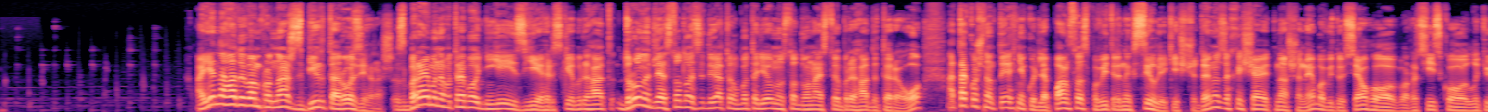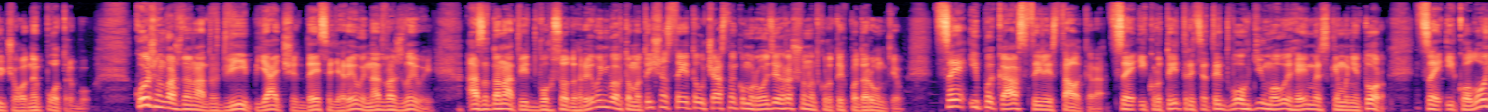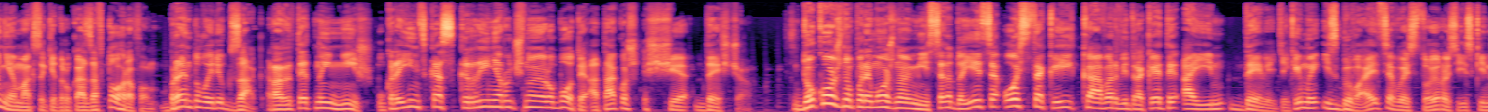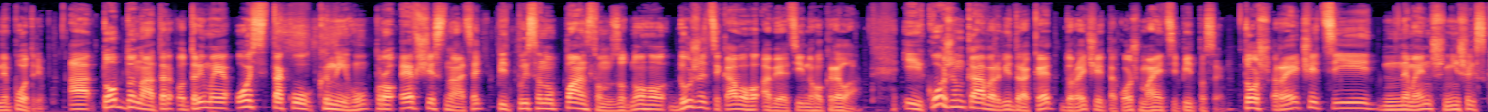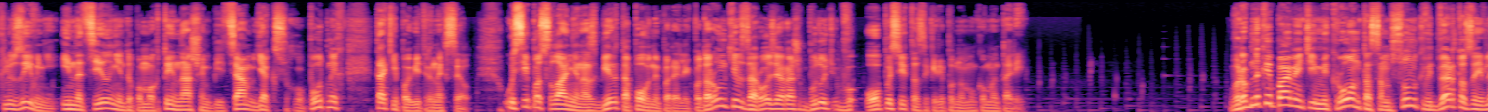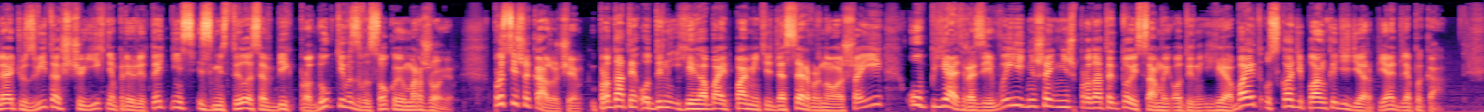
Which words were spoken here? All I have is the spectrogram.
А я нагадую вам про наш збір та розіграш. Збираємо на потреби однієї з єгерських бригад, дрони для 129-го батальйону 112-ї бригади ТРО, а також на техніку для панства з повітряних сил, які щоденно захищають наше небо від усього російського летючого непотребу. Кожен ваш донат в 2, 5 чи 10 гривень надважливий. А за донат від 200 гривень ви автоматично стаєте учасником розіграшу надкрутих подарунків. Це і ПК в стилі сталкера, це і крутий 32-дюймовий геймерський монітор, це і колонія Макса Кідрука з автографом, брендовий рюкзак, раритетний ніж, українська скриня ручної роботи, а також ще дещо. До кожного переможного місця додається ось такий кавер від ракети АІМ 9, якими і збивається весь той російський непотріб. А топ-донатор отримає ось таку книгу про F-16, підписану панством з одного дуже цікавого авіаційного крила. І кожен кавер від ракет, до речі, також має ці підписи. Тож речі ці не менш ніж ексклюзивні і націлені допомогти нашим бійцям як сухопутних, так і повітряних сил. Усі посилання на збір та повний перелік подарунків за розіграш будуть в описі та закріпленому коментарі. Виробники пам'яті Micron та Samsung відверто заявляють у звітах, що їхня пріоритетність змістилася в бік продуктів з високою маржою. Простіше кажучи, продати 1 ГБ пам'яті для серверного шаї у 5 разів вигідніше, ніж продати той самий 1 ГБ у складі планки DDR5 для ПК.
